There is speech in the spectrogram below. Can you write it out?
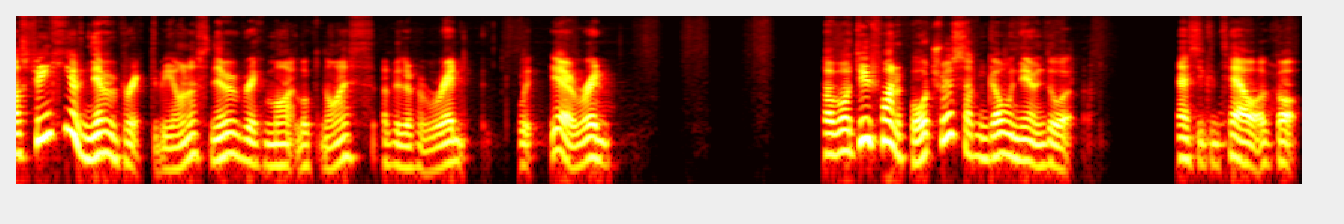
I was thinking of Nether Brick, to be honest. Nether Brick might look nice. A bit of a red, yeah, red. So if I do find a fortress, I can go in there and do it. As you can tell, I've got...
